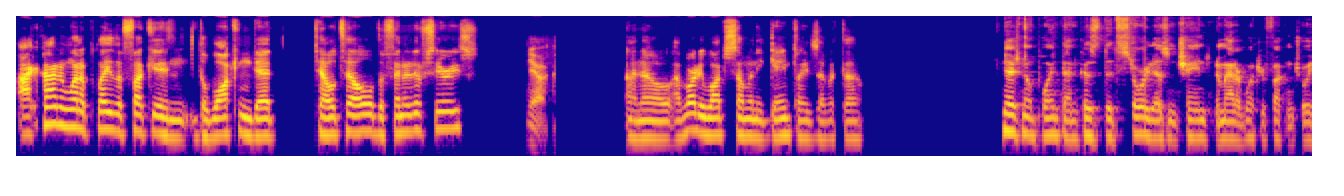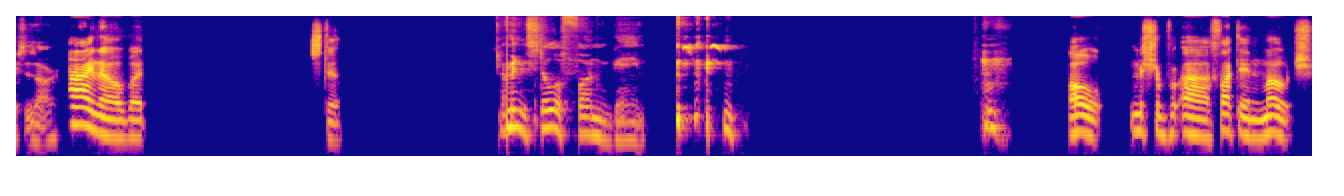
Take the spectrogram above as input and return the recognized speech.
I kind of want to play the fucking The Walking Dead Telltale Definitive series. yeah, I know. I've already watched so many gameplays of it though. There's no point then because the story doesn't change no matter what your fucking choices are. I know, but still. I mean, it's still a fun game. Oh, Mr. B- Uh, fucking Moach,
